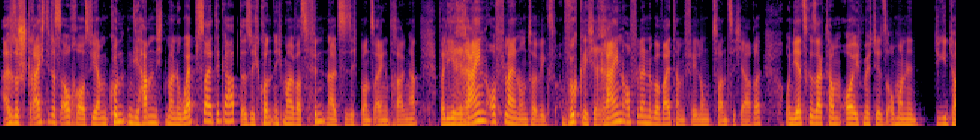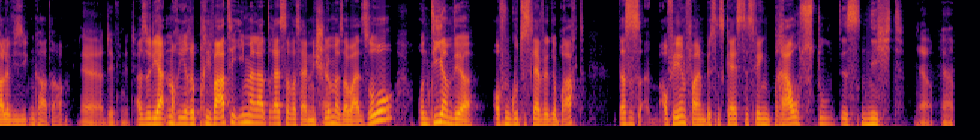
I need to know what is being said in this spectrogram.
Also streich dir das auch raus. Wir haben Kunden, die haben nicht mal eine Webseite gehabt, also ich konnte nicht mal was finden, als sie sich bei uns eingetragen hat, weil die rein offline unterwegs war, wirklich rein offline über Weiterempfehlungen, 20 Jahre, und jetzt gesagt haben, oh, ich möchte jetzt auch mal eine digitale Visitenkarte haben. Ja, ja definitiv. Also die hatten noch ihre private E-Mail-Adresse, was ja nicht schlimm ja. ist, aber so, und die haben wir auf ein gutes Level gebracht. Das ist auf jeden Fall ein Business Case, deswegen brauchst du das nicht. Ja, ja.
